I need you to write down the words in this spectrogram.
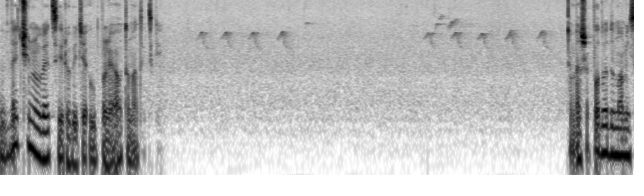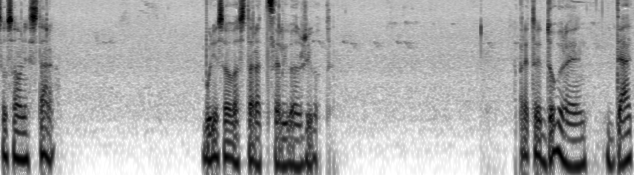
väčšinu vecí robíte úplne automaticky. Vaša podvedomá mysl sa o ne stará. Bude sa o vás starať celý váš život. A preto je dobré dať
